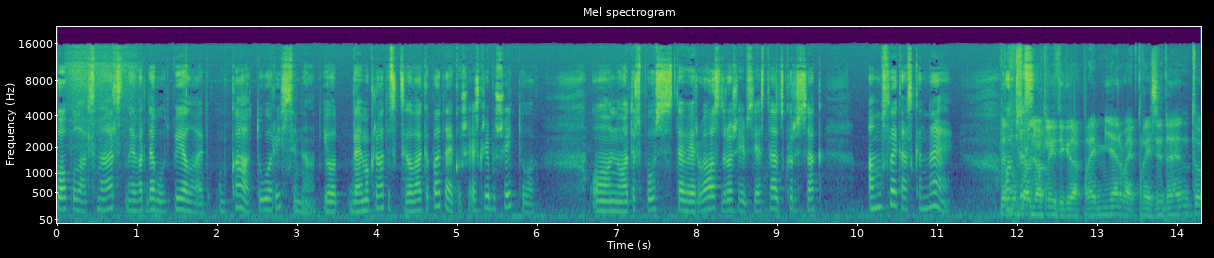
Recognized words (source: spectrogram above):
populārs mērs nevar dabūt pielaidi. Un kā to risināt? Jo demokrātiski cilvēki pateikuši, es gribu šito. Un no otras puses, tev ir valsts drošības iestādes, kuras saka, mums liekas, ka nē. Bet mums tas... jau ļoti līdzīgi ar premjeru vai prezidentu.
